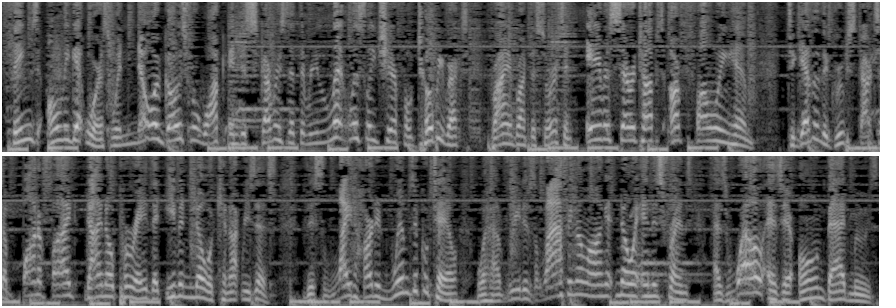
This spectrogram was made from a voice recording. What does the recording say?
Things only get worse when Noah goes for a walk and discovers that the relentlessly cheerful Toby Rex, Brian Brontosaurus, and Ava Ceratops are following him. Together, the group starts a bona fide dino parade that even Noah cannot resist. This light-hearted, whimsical tale will have readers laughing along at Noah and his friends, as well as their own bad moods.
